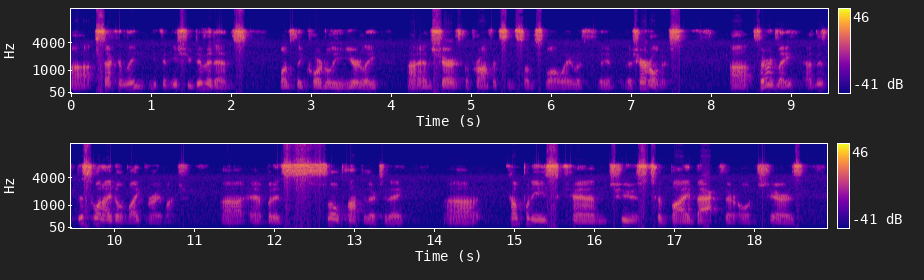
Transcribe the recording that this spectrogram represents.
Uh, secondly, you can issue dividends monthly, quarterly, yearly, uh, and share the profits in some small way with the, the shareholders. Uh, thirdly, and this, this one I don't like very much, uh, but it's so popular today, uh, companies can choose to buy back their own shares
